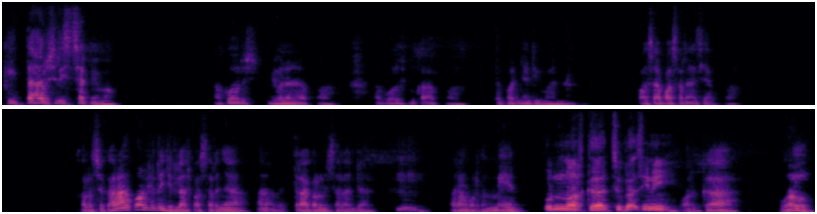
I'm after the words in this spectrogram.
kita harus riset memang. Aku harus jualan apa? Aku harus buka apa? Tempatnya di mana? Pangsa pasarnya siapa? Kalau sekarang aku kan sudah jelas pasarnya anak vetra kalau misalnya ada Mm. orang apartemen, Pun warga juga sini. warga, rural,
